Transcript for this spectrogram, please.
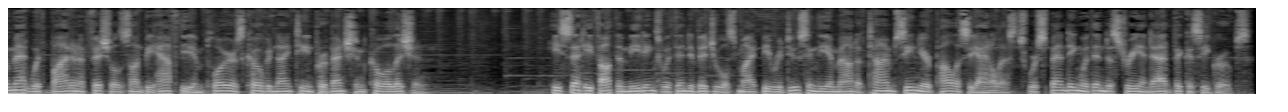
who met with Biden officials on behalf of the employer's COVID-19 Prevention Coalition. He said he thought the meetings with individuals might be reducing the amount of time senior policy analysts were spending with industry and advocacy groups.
